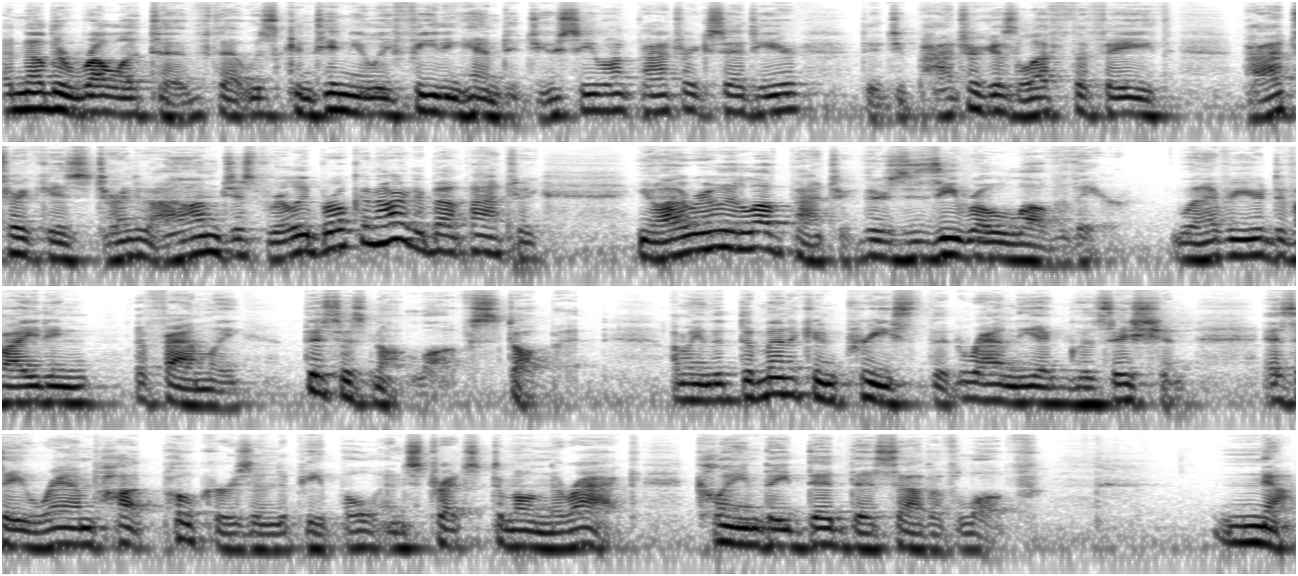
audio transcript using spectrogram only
another relative that was continually feeding him. Did you see what Patrick said here? Did you? Patrick has left the faith. Patrick has turned. I'm just really brokenhearted about Patrick. You know, I really love Patrick. There's zero love there. Whenever you're dividing a family, this is not love. Stop it. I mean, the Dominican priest that ran the Inquisition, as they rammed hot pokers into people and stretched them on the rack, claimed they did this out of love. No,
